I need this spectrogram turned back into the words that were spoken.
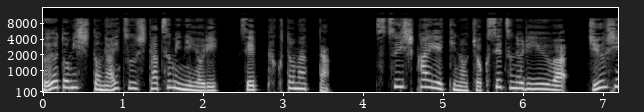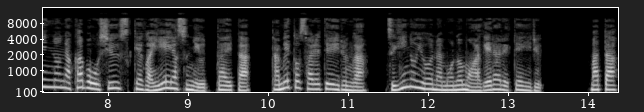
豊臣氏と内通した罪により、切腹となった。筒井市海駅の直接の理由は、重臣の中坊修介が家康に訴えたためとされているが、次のようなものも挙げられている。また、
